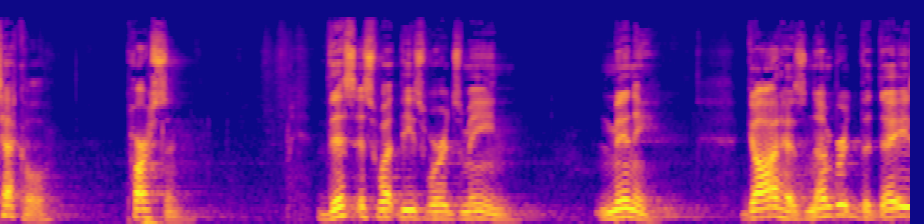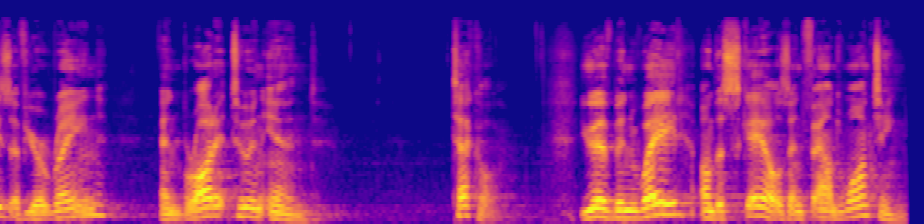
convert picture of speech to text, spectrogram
tekel parsin. This is what these words mean. Mene. God has numbered the days of your reign and brought it to an end. Tekel. You have been weighed on the scales and found wanting.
